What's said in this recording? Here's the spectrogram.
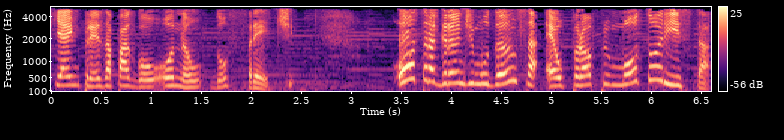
que a empresa pagou ou não do frete. Outra grande mudança é o próprio motorista.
